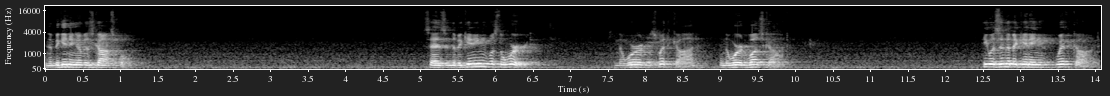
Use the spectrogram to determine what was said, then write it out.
in the beginning of his gospel, says, In the beginning was the Word, and the Word was with God, and the Word was God. He was in the beginning with God.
